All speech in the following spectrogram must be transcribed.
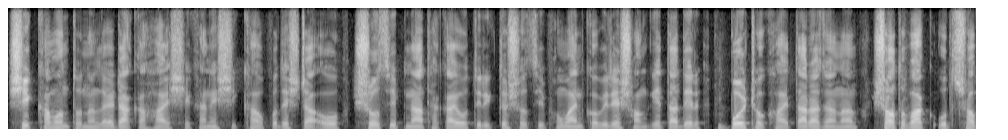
শিক্ষা মন্ত্রণালয়ে ডাকা হয়। সেখানে শিক্ষা উপদেষ্টা ও সচিব না থাকায় অতিরিক্ত সচিব হুমায়ুন কবিরের সঙ্গে তাদের বৈঠক হয়। তারা জানান, শতভাগ উৎসব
